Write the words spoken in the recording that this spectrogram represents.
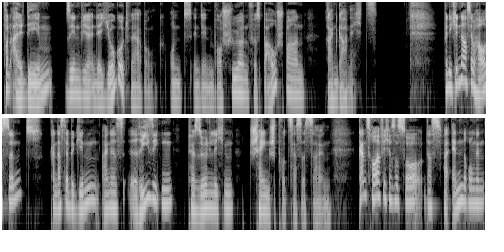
Von all dem sehen wir in der Joghurtwerbung und in den Broschüren fürs Bausparen rein gar nichts. Wenn die Kinder aus dem Haus sind, kann das der Beginn eines riesigen persönlichen Change-Prozesses sein. Ganz häufig ist es so, dass Veränderungen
